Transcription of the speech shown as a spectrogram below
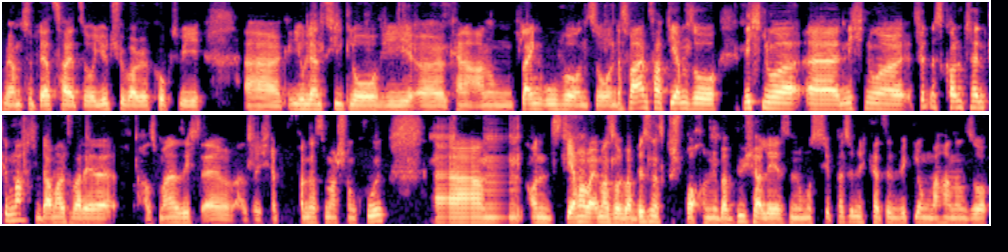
wir haben zu der Zeit so YouTuber geguckt wie äh, Julian Zieglo, wie, äh, keine Ahnung, Flying Uwe und so. Und das war einfach, die haben so nicht nur, äh, nicht nur Fitness-Content gemacht. Und damals war der aus meiner Sicht, äh, also ich hab, fand das immer schon cool. Ähm, und die haben aber immer so über Business gesprochen, über Bücher lesen, du musst hier Persönlichkeitsentwicklung machen und so.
